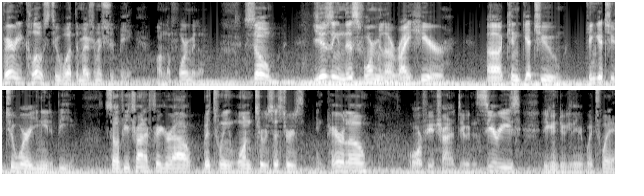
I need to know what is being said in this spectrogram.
very close to what the measurement should be on the formula. So using this formula right here uh, can get you can get you to where you need to be. So if you're trying to figure out between one two resistors in parallel, or if you're trying to do it in series, you can do either which way.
